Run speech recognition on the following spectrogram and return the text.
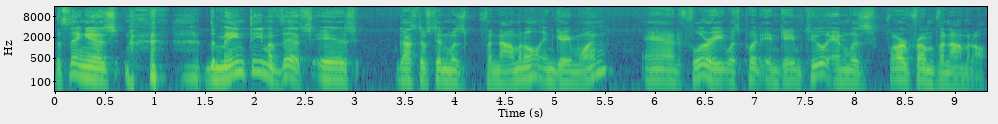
the thing is, the main theme of this is Gustavsson was phenomenal in game one, and Fleury was put in game two and was far from phenomenal.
